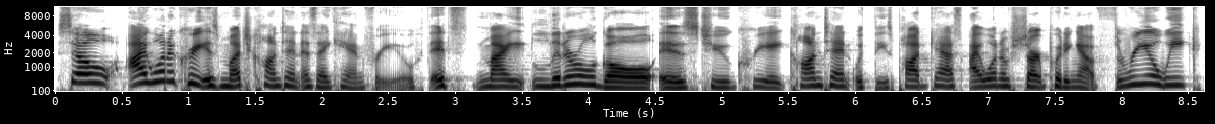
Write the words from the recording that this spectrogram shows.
So I want to create as much content as I can for you. It's my literal goal is to create content with these podcasts. I want to start putting out three a week.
